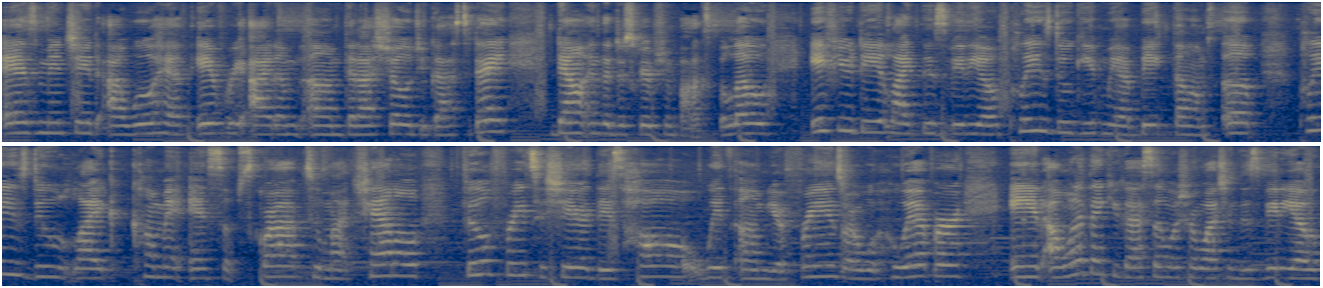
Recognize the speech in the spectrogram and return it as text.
As mentioned, I will have every item um, that I showed you guys today down in the description box below. If you did like this video, please do give me a big thumbs up. Please do like, comment, and subscribe to my channel. Feel free to share this haul with um, your friends or whoever. And I want to thank you guys so much for watching this video.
